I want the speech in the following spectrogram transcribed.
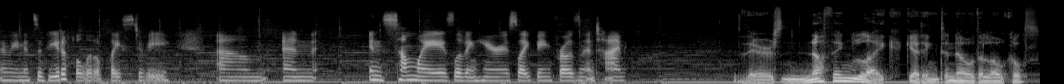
I mean, it's a beautiful little place to be. Um, and in some ways, living here is like being frozen in time. There's nothing like getting to know the locals.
